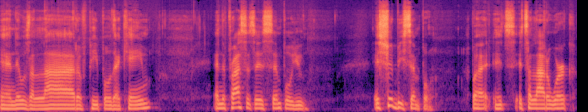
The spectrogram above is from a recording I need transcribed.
And there was a lot of people that came. And the process is simple. You it should be simple, but it's it's a lot of work.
